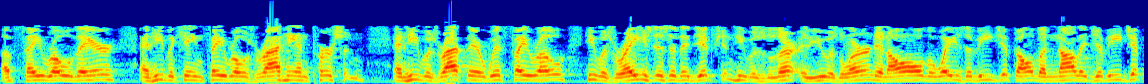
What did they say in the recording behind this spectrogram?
of Pharaoh there, and he became Pharaoh's right hand person, and he was right there with Pharaoh. He was raised as an Egyptian. He was lear- he was learned in all the ways of Egypt, all the knowledge of Egypt.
